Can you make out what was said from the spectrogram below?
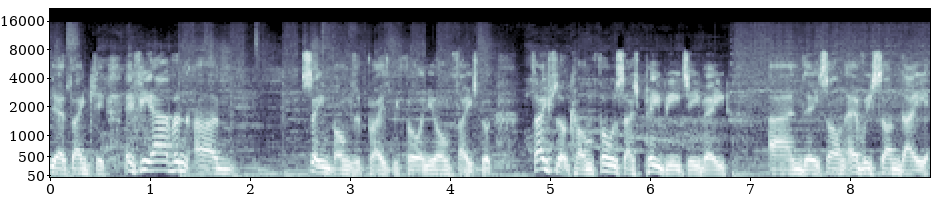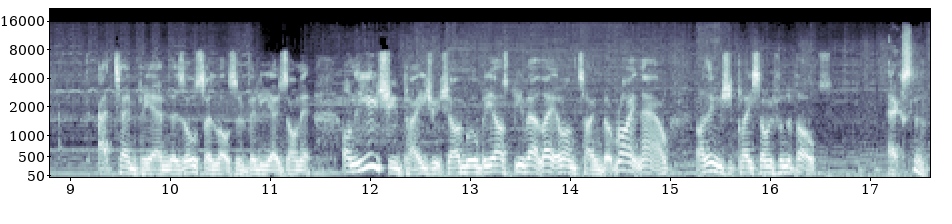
Yeah, thank you. If you haven't um, seen Bongs of Praise before and you're on Facebook, facebook.com forward slash PBTV, and it's on every Sunday at 10 pm. There's also lots of videos on it on the YouTube page, which I will be asking you about later on, Tone. But right now, I think we should play something from the Vaults. Excellent.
